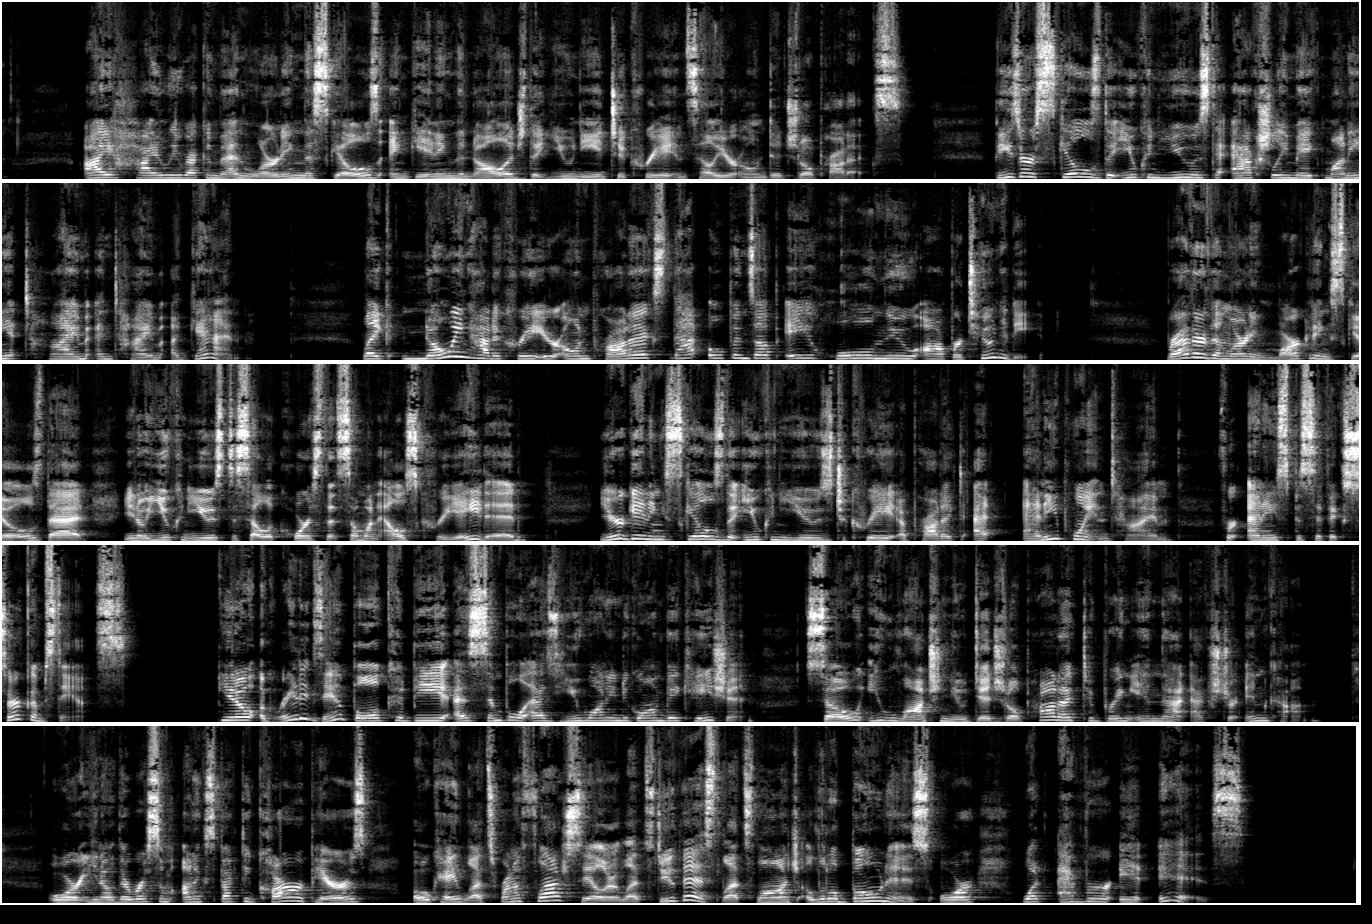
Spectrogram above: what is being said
I highly recommend learning the skills and gaining the knowledge that you need to create and sell your own digital products. These are skills that you can use to actually make money time and time again. Like knowing how to create your own products, that opens up a whole new opportunity. Rather than learning marketing skills that, you know, you can use to sell a course that someone else created, you're gaining skills that you can use to create a product at any point in time for any specific circumstance. You know, a great example could be as simple as you wanting to go on vacation. So you launch a new digital product to bring in that extra income. Or, you know, there were some unexpected car repairs. Okay, let's run a flash sale or let's do this. Let's launch a little bonus or whatever it is.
